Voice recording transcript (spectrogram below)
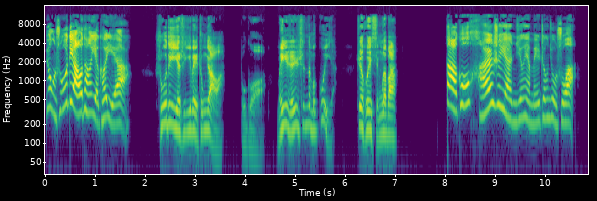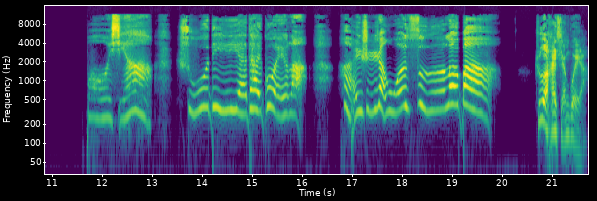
用熟地熬汤也可以，熟地也是一味中药啊，不过没人参那么贵呀。这回行了吧？大抠还是眼睛也没睁，就说：“不行，熟地也太贵了，还是让我死了吧。”这还嫌贵呀？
